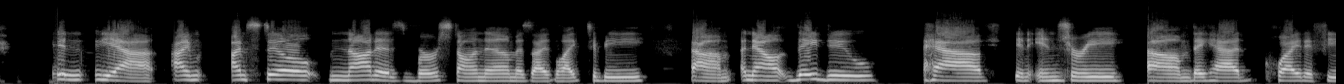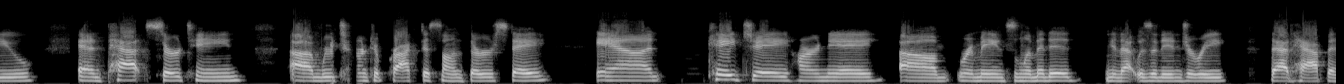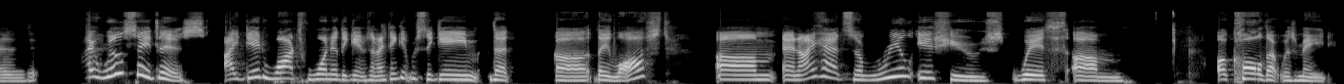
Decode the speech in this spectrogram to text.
In yeah, I'm I'm still not as versed on them as I'd like to be. Um, now they do have an injury um, they had quite a few. And Pat Surtain um, returned to practice on Thursday. And KJ Hamler um, remains limited. That was an injury that happened. I will say this I did watch one of the games, and I think it was the game that uh, they lost. Um, and I had some real issues with um, a call that was made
